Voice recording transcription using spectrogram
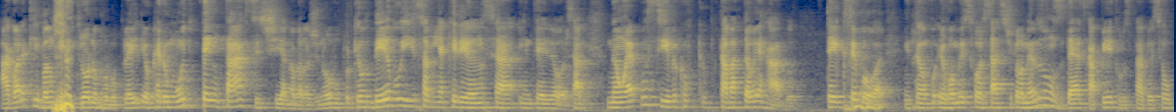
Agora que Vamp entrou no Globoplay, eu quero muito tentar assistir a novela de novo, porque eu devo isso à minha criança interior, sabe? Não é possível que eu, que eu tava tão errado. Tem que ser boa. Então eu vou me esforçar a assistir pelo menos uns 10 capítulos pra ver se eu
